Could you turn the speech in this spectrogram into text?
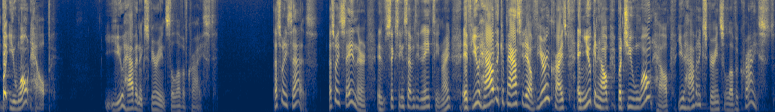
but you won't help, you haven't experienced the love of Christ. That's what he says. That's what he's saying there in 16, 17, and 18, right? If you have the capacity to help, if you're in Christ and you can help, but you won't help, you haven't experienced the love of Christ.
